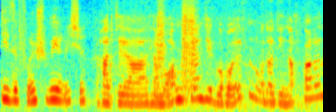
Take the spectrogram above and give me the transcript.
diese von schwierige. Hat der Herr Morgenstern dir geholfen oder die Nachbarin?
